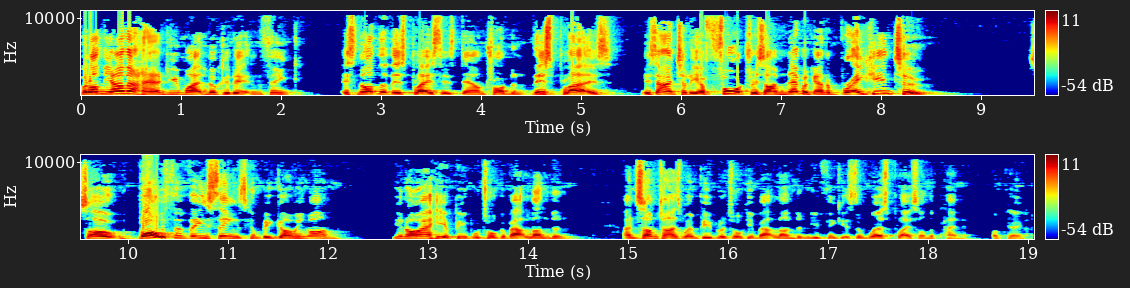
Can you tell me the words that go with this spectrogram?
But on the other hand, you might look at it and think, it's not that this place is downtrodden. This place is actually a fortress I'm never going to break into. So both of these things can be going on. You know, I hear people talk about London and sometimes when people are talking about London, you think it's the worst place on the planet. Okay?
